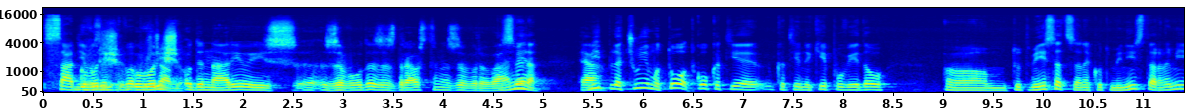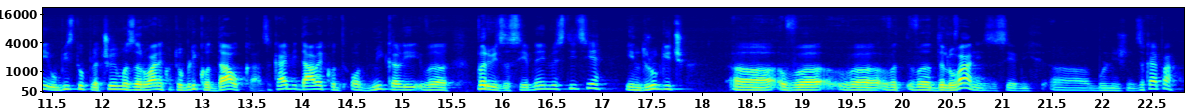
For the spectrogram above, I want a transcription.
sadje. Govoriš, govoriš o denarju iz uh, Zavoda za zdravstveno zavarovanje? Sveda. Ja. Mi plačujemo to, tako kot je, kot je nekje povedal um, tudi mesec, ne, kot minister. Ne, mi v bistvu plačujemo zavarovanje kot obliko davka. Zakaj bi davek od, odmikali v prvi zasebne investicije in drugič v, v, v, v delovanju zasebnih uh, bolnišnic. Zakaj pa?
